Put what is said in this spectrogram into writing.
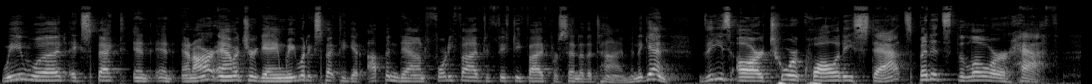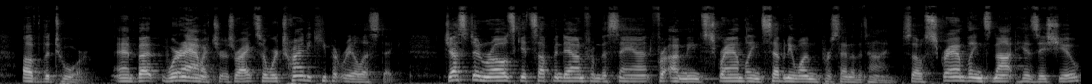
We would expect, in, in, in, our amateur game, we would expect to get up and down 45 to 55% of the time. And again, these are tour quality stats, but it's the lower half of the tour. And, but we're amateurs, right? So we're trying to keep it realistic. Justin Rose gets up and down from the sand, for, I mean, scrambling 71% of the time. So scrambling's not his issue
